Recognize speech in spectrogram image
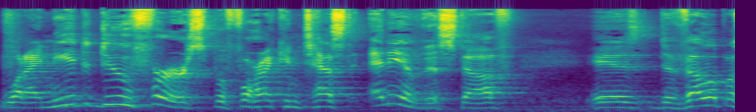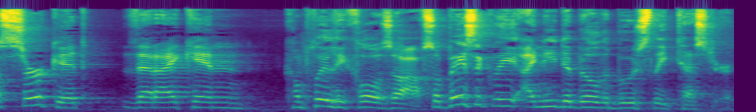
What I need to do first before I can test any of this stuff is develop a circuit that I can completely close off. So basically, I need to build a boost leak tester.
